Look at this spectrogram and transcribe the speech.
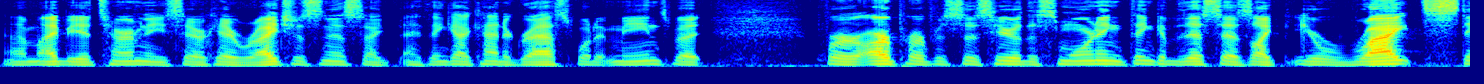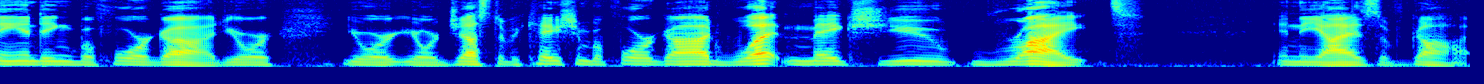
That might be a term that you say, okay, righteousness, I, I think I kind of grasp what it means, but for our purposes here this morning, think of this as like your right standing before God, your, your, your justification before God, what makes you right in the eyes of God.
